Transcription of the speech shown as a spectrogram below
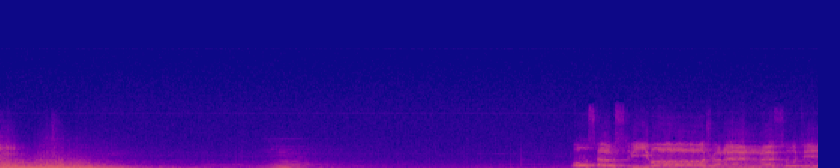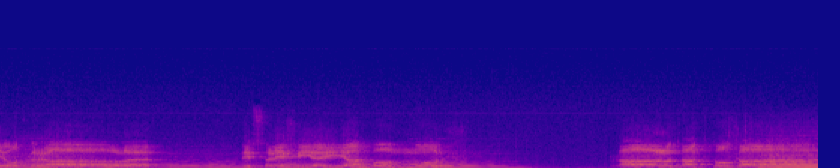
Du sollst wie Wagen, es zu dir Tocca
